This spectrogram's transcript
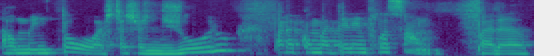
aumentou as taxas de juro para combater a inflação, para,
